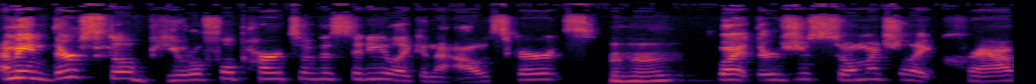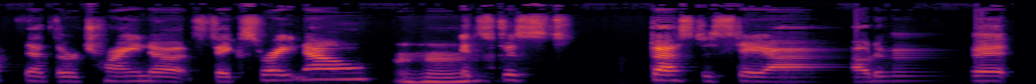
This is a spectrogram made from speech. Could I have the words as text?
I mean, there's still beautiful parts of the city, like in the outskirts, Mm-hmm. but there's just so much like crap that they're trying to fix right now. Mm-hmm. It's just best to stay out of it,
